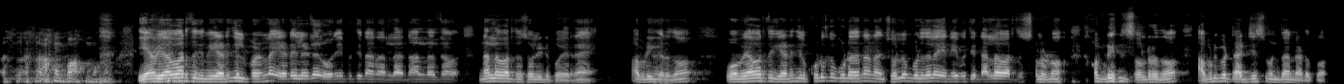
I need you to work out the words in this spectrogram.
என் வியாபாரத்துக்கு நீ இடைஞ்சல் பண்ணலாம் இடையில இடையில உன்னை பத்தி நான் நல்ல நல்ல நல்ல வார்த்தை சொல்லிட்டு போயிடுறேன். அப்படிங்கிறதும் உன் வியாபாரத்துக்கு இடைஞ்சல் கொடுக்கக்கூடாதுன்னா நான் சொல்லும் பொழுதெல்லாம் என்னை பற்றி நல்ல வார்த்தை சொல்லணும் அப்படின்னு சொல்கிறதும் அப்படிப்பட்ட அட்ஜஸ்ட்மெண்ட் தான் நடக்கும்.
